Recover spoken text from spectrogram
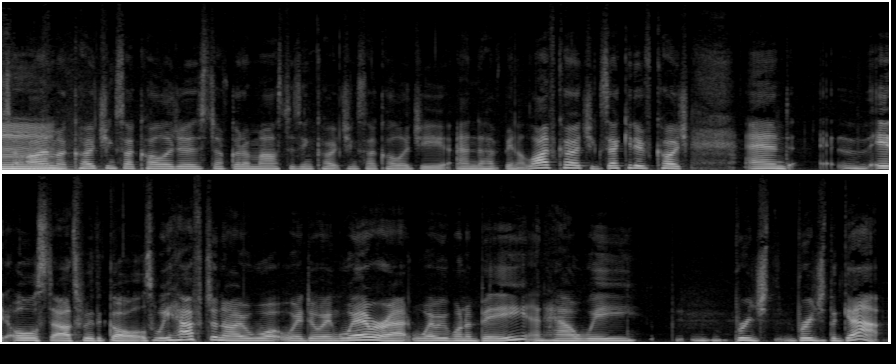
So mm. I'm a coaching psychologist. I've got a master's in coaching psychology and I have been a life coach, executive coach, and it all starts with goals. We have to know what we're doing, where we're at, where we want to be, and how we bridge bridge the gap.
